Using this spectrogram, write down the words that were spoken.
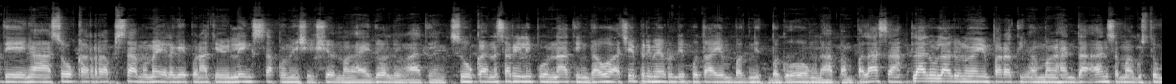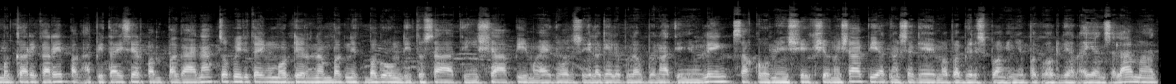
ating uh, suka rapsa, mamaya ilagay po natin yung links sa comment section mga idol, yung ating suka na sarili po nating gawa. At syempre meron din po tayong bagnit bagoong na pampalasa. Lalo-lalo na ngayon parating ang mga handaan sa mga gustong magkare-kare, pang appetizer, pampagana. So pwede tayong umorder ng bagnit bagoong dito sa ating Shopee mga idol. So ilagay lang po lang po natin yung link sa comment section ng Shopee at nang sa mapabilis po ang inyong pag-order. Ayan, salamat.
